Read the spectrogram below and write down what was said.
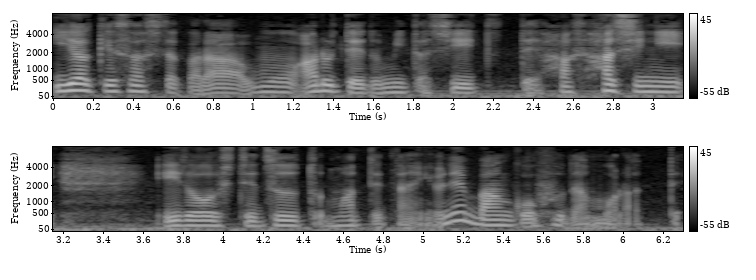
嫌気させたから、もうある程度見たし、つって、端に移動してずっと待ってたんよね。番号札もらって。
